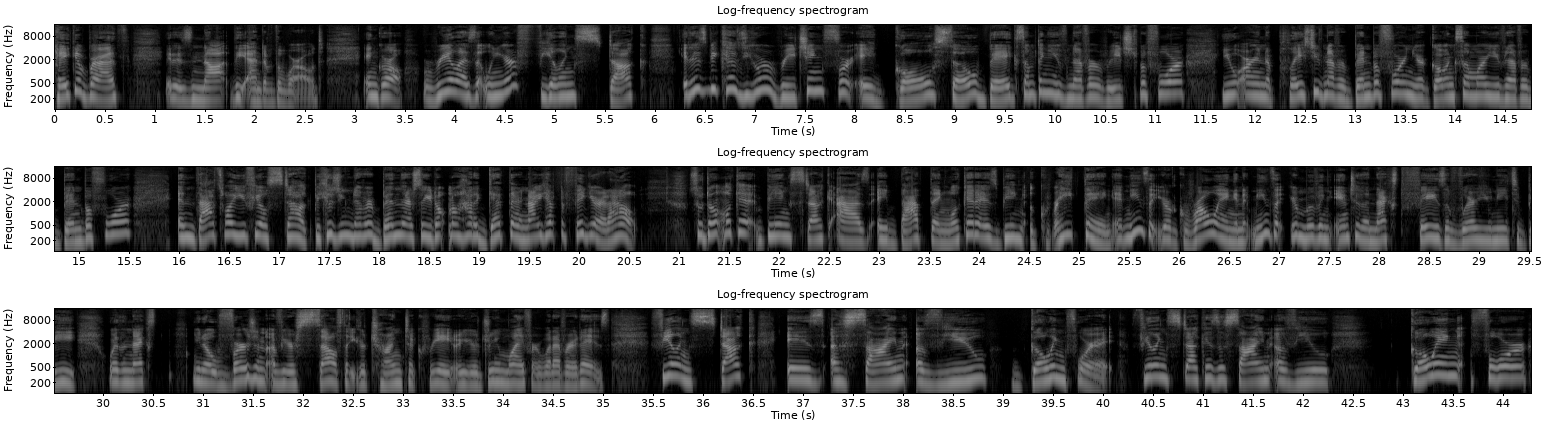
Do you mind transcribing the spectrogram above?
Take a breath. It is not the end of the world. And girl, realize that when you're feeling stuck, it is because you're reaching for a goal so big, something you've never reached before. You are in a place you've never been before and you're going somewhere you've never been before. And that's why you feel stuck because you've never been there. So you don't know how to get there. Now you have to figure it out. So don't look at being stuck as a bad thing. Look at it as being a great thing. It means that you're growing and it means that you're moving into the next phase of where you need to be or the next, you know, version of yourself that you're trying to create or your dream life or whatever it is. Feeling stuck is a sign of you going for it. Feeling stuck is a sign of you going for,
